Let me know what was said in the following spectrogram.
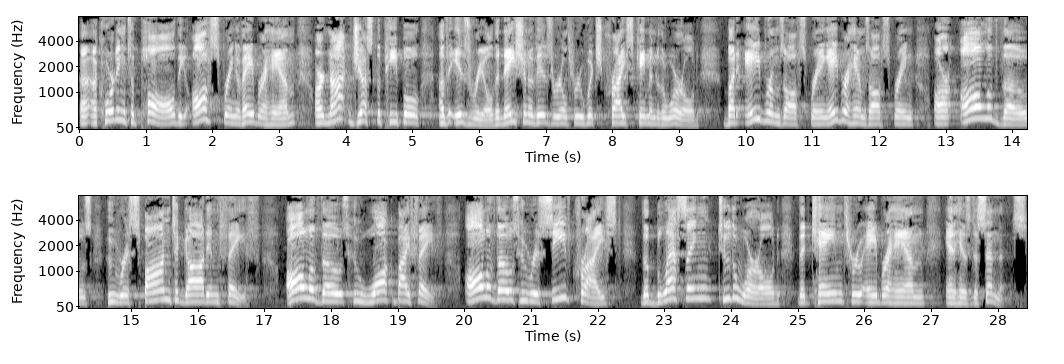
Uh, according to Paul, the offspring of Abraham are not just the people of Israel, the nation of Israel through which Christ came into the world, but Abram's offspring, Abraham's offspring, are all of those who respond to God in faith, all of those who walk by faith, all of those who receive Christ, the blessing to the world that came through Abraham and his descendants.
